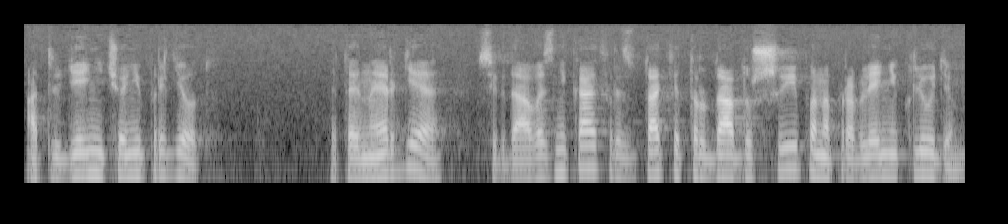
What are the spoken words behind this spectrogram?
от людей ничего не придет. Эта энергия всегда возникает в результате труда души по направлению к людям.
